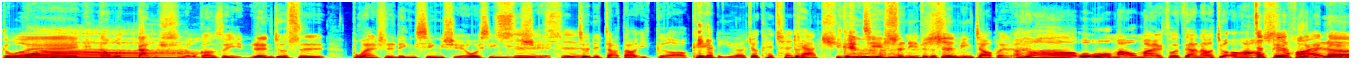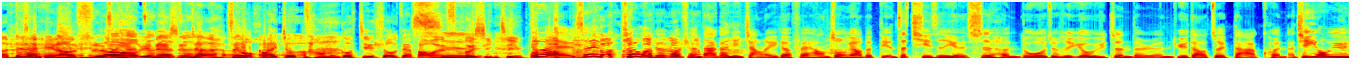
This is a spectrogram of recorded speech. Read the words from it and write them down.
对，哇然后我当时，我告诉你，人就是不管是灵性学或心理学，是，是就你找到一个哦，可以一个理由就可以撑下去，一个解释你这个生命脚本。然后说啊，我问我妈，我妈也说这样，然后我就啊，好佩服那个算命 老师哦，原来是这样，所以我后来就超能够接受，在傍晚时候心情不好。对，所以所以我觉得若权大哥你讲了一个非常重要的点，这其实也是很多就是忧郁症的人遇到最大困难。其实忧郁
